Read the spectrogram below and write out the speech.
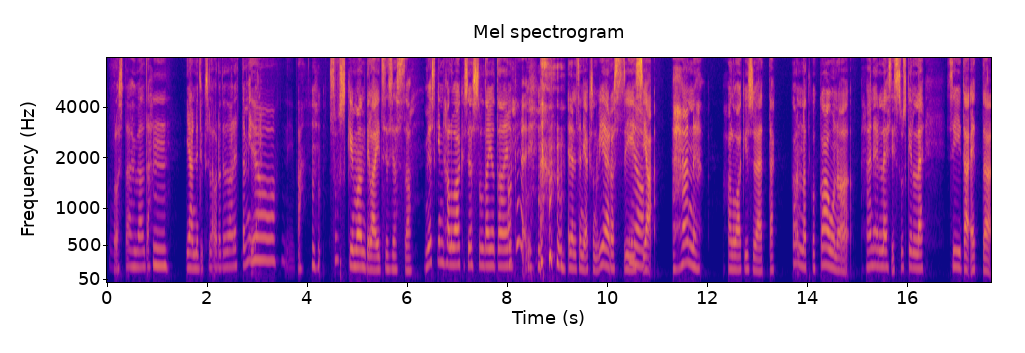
Kuulostaa hyvältä. Mm jännityksellä odotetaan, että mitä. Joo, niinpä. Suski Mantila itse asiassa myöskin haluaa kysyä sulta jotain. Okei. Okay. Edellisen jakson vieras siis. Joo. Ja hän haluaa kysyä, että kannatko kaunaa hänelle, siis Suskille, siitä, että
